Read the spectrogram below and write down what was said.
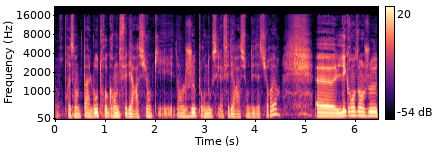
on ne représente pas l'autre grande fédération qui est dans le jeu pour nous, c'est la fédération des assureurs. les grands enjeux,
